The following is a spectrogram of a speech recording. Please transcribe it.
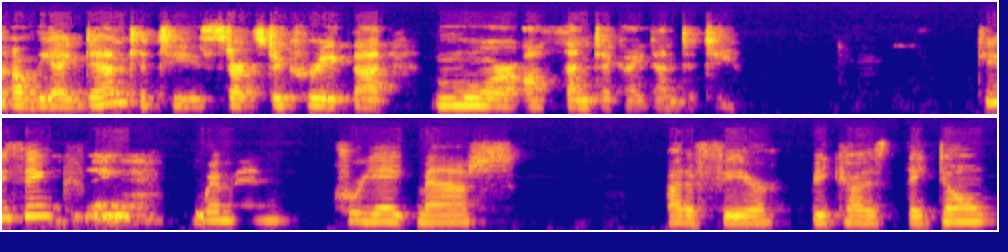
of the identities starts to create that more authentic identity. Do you think women create masks out of fear because they don't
